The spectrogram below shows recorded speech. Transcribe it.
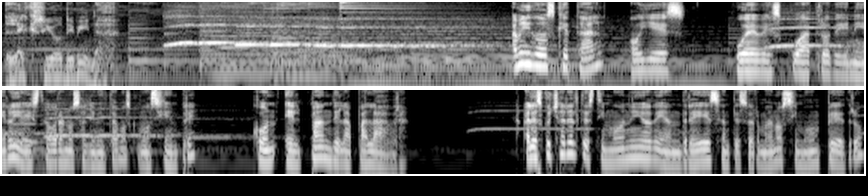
Lección Divina. Amigos, ¿qué tal? Hoy es jueves 4 de enero y a esta hora nos alimentamos como siempre con el pan de la palabra. Al escuchar el testimonio de Andrés ante su hermano Simón Pedro,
